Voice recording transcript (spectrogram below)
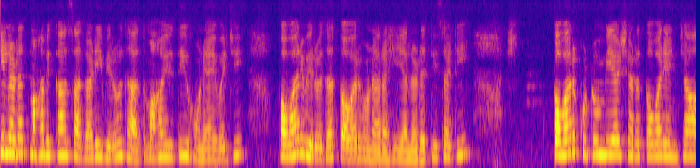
ही लढत महाविकास आघाडी विरोधात महायुती होण्याऐवजी पवार विरोधात पवार होणार आहे. या लढतीसाठी पवार कुटुंबीय शरद पवार यांच्या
